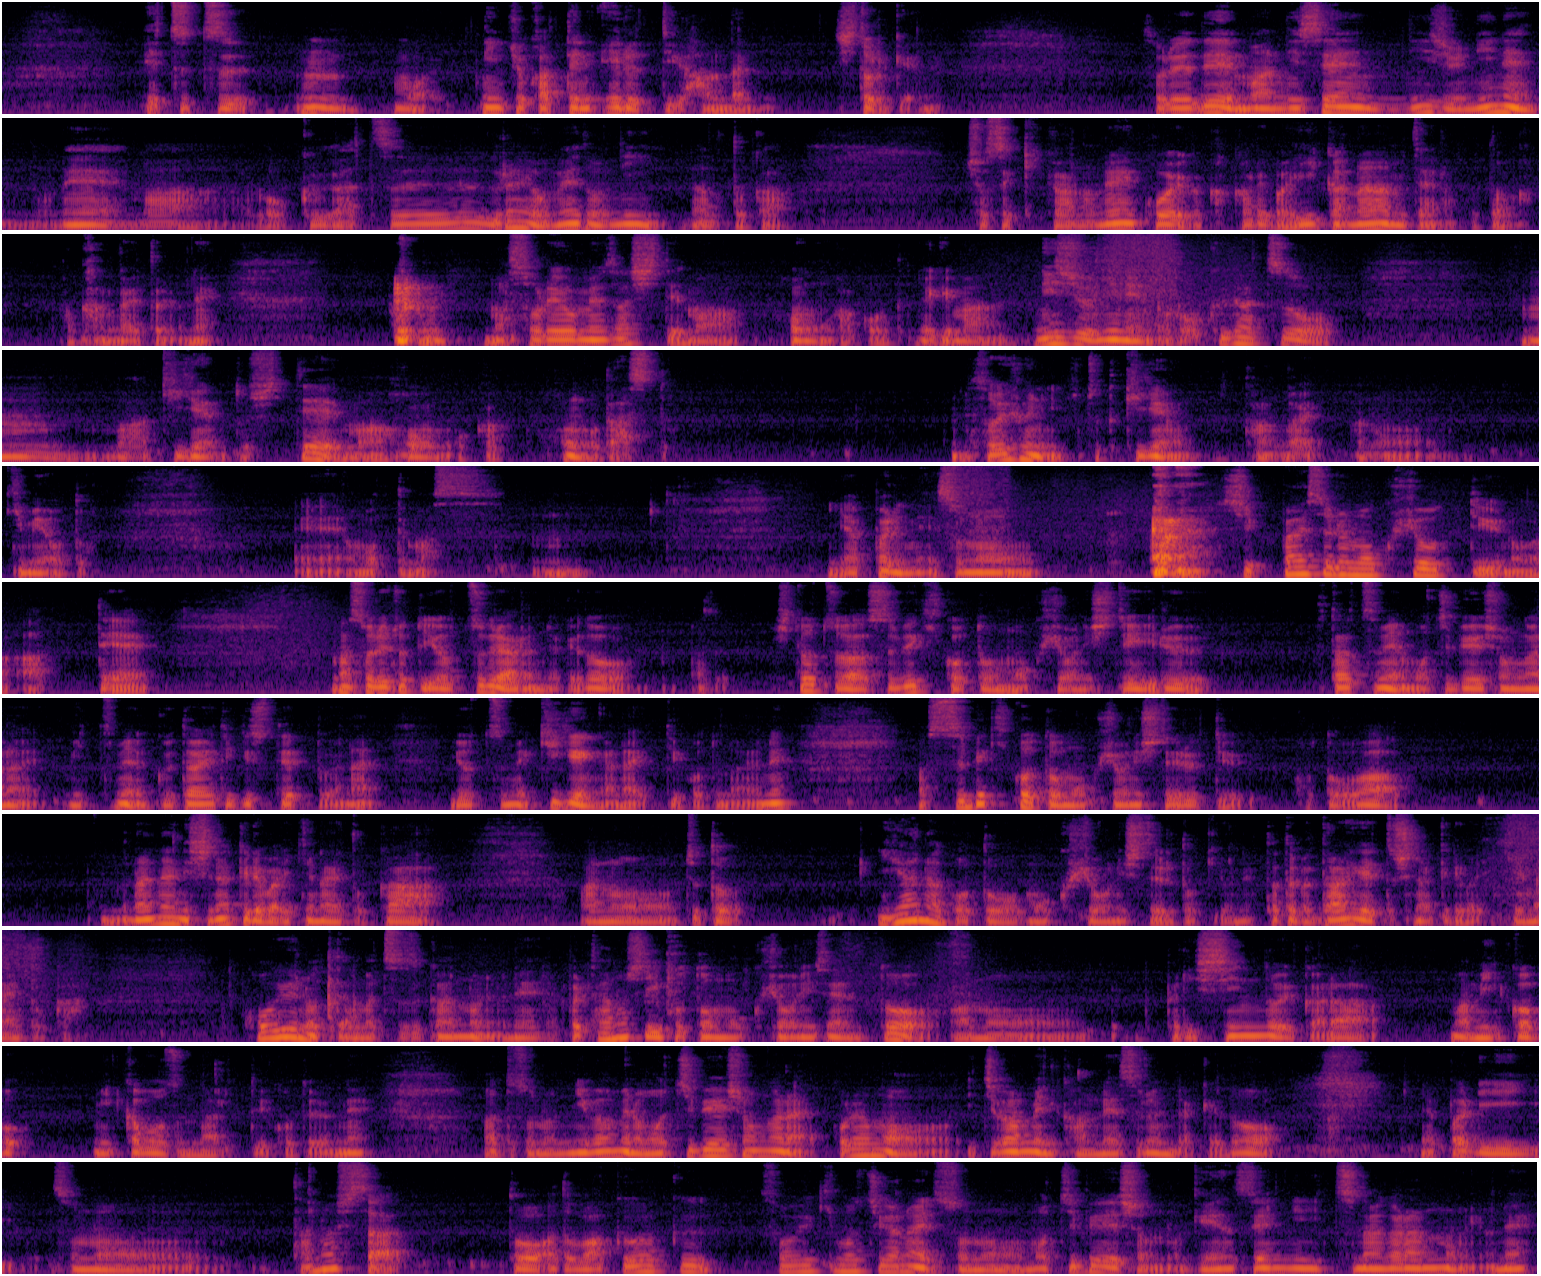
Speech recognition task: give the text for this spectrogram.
得つつ、うん、もう人気を勝手に得るっていう判断にしとるけどね。それで、まあ、2022年のね、まあ、6月ぐらいをめどになんとか書籍化のね声がかかればいいかなみたいなことは考えたよね。まあそれを目指してまあ本を書こうと。でまあ22年の6月を、うんまあ、期限として、まあ、本をか本を出すと。そういうふうにちょっと期限を考えあの決めようと、えー、思ってます、うん、やっぱりねその 失敗する目標っていうのがあってまあそれちょっと4つぐらいあるんだけど1つはすべきことを目標にしている。2つ目はモチベーションがない。3つ目は具体的ステップがない。4つ目期限がないっていうことだよね、まあ、すべきことを目標にしているっていうことは何々しなければいけないとかあのちょっと嫌なことを目標にしてる時よね。例えばダイエットしなければいけないとか。こういうのってあんまり続かんのよね。やっぱり楽しいことを目標にせんとあのやっぱりしんどいから、まあ、3日ぼ3日坊主になるということよね。あとその2番目のモチベーションがない。これはもう1番目に関連するんだけどやっぱりその楽しさとあとワクワクそういう気持ちがないとそのモチベーションの源泉につながらんのよね。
